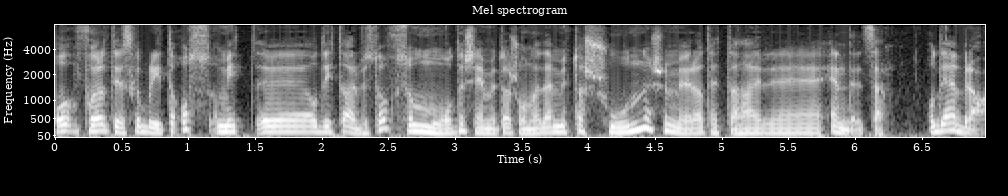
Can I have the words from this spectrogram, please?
Og for at det skal bli til oss og, mitt, øh, og ditt arvestoff, så må det skje mutasjoner. Det er mutasjoner som gjør at dette har øh, endret seg. Og det er bra.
